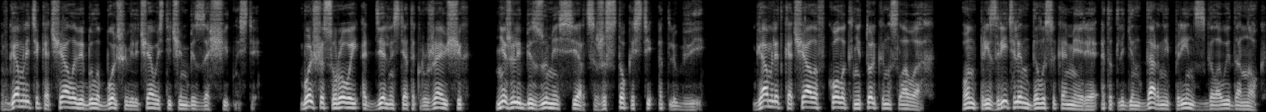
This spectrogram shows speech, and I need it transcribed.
В Гамлете Качалове было больше величавости, чем беззащитности. Больше суровой отдельности от окружающих, нежели безумия сердца, жестокости от любви. Гамлет Качалов колок не только на словах. Он презрителен до высокомерия, этот легендарный принц с головы до ног.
